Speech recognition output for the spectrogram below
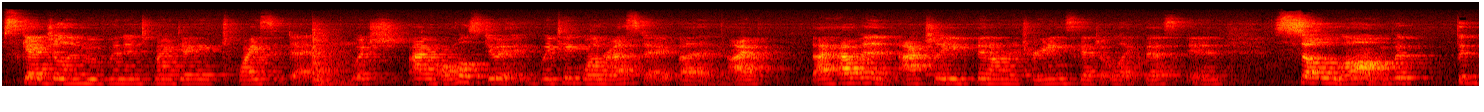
schedule and movement into my day twice a day, which I'm almost doing. We take one rest day, but I I haven't actually been on a training schedule like this in so long. But the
